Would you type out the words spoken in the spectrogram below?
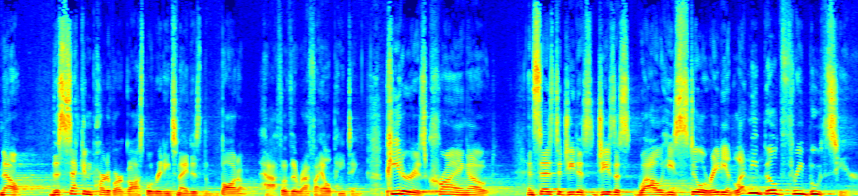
Now, the second part of our gospel reading tonight is the bottom half of the Raphael painting. Peter is crying out and says to Jesus, Jesus while he's still radiant, Let me build three booths here,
